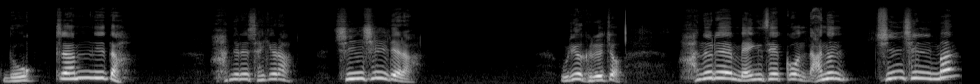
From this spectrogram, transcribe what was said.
녹자입니다. 하늘에 새겨라. 진실되라. 우리가 그러죠. 하늘에 맹세코 나는 진실만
